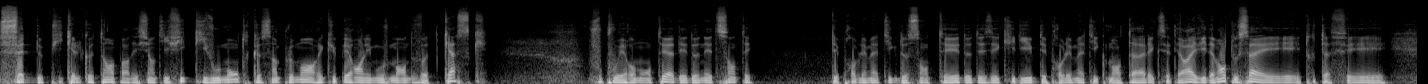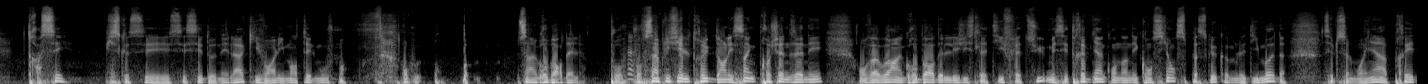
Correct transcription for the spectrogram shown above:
faites depuis quelque temps par des scientifiques qui vous montrent que simplement en récupérant les mouvements de votre casque, vous pouvez remonter à des données de santé. Des problématiques de santé, de déséquilibre, des problématiques mentales, etc. Évidemment, tout ça est tout à fait tracé, puisque c'est ces données-là qui vont alimenter le mouvement. C'est un gros bordel. Pour, pour, simplifier le truc, dans les cinq prochaines années, on va avoir un gros bordel législatif là-dessus, mais c'est très bien qu'on en ait conscience parce que, comme le dit Mode, c'est le seul moyen après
